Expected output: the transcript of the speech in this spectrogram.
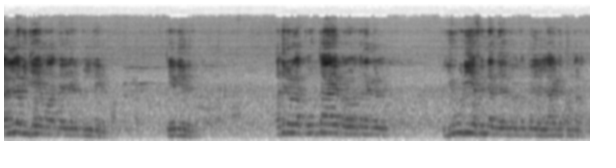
നല്ല വിജയം ആ തെരഞ്ഞെടുപ്പിൽ നേരിടാം നേടിയെടുക്കാം. അതിനുള്ള കൂട്ടായ പ്രവർത്തനങ്ങൾ യു ഡി എഫിന്റെ നേതൃത്വത്തിൽ എല്ലായിടത്തും നടക്കും.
